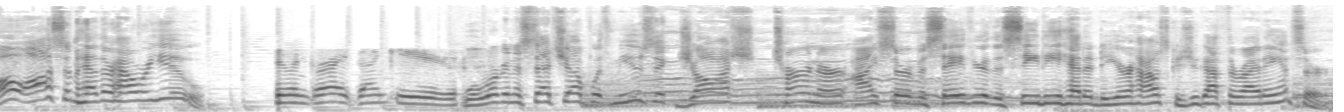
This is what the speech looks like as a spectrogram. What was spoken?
Oh, awesome, Heather. How are you? Doing great, thank you. Well, we're going to set you up with music. Josh Turner, I Serve a Savior, the CD headed to your house because you got the right answer.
